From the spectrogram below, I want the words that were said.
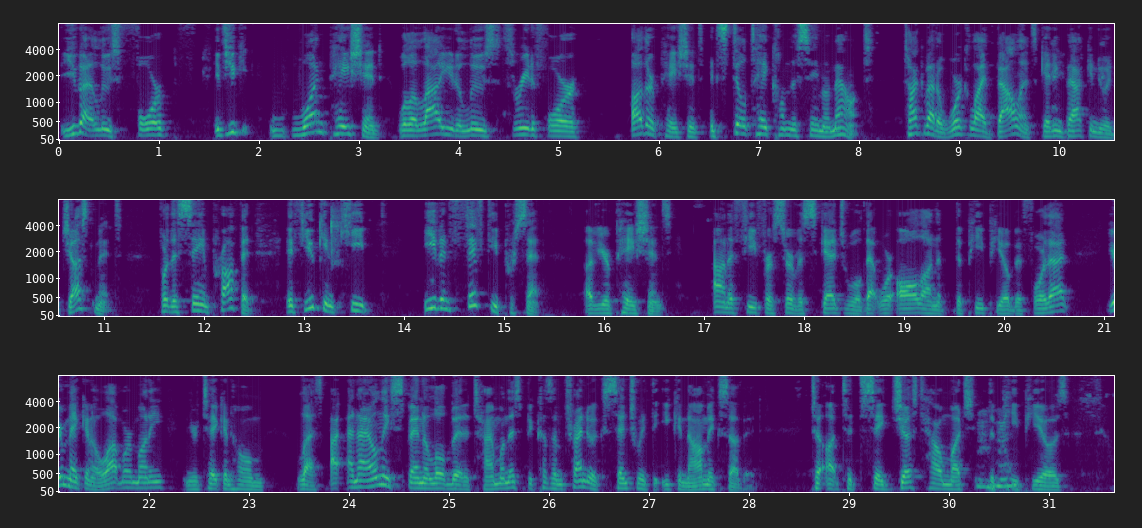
you've got to lose four. If you, one patient will allow you to lose three to four other patients and still take home the same amount. Talk about a work life balance, getting back into adjustment for the same profit. If you can keep even 50% of your patients on a fee for service schedule that were all on the, PPO before that, you're making a lot more money and you're taking home less. I, and I only spend a little bit of time on this because I'm trying to accentuate the economics of it to, uh, to say just how much mm-hmm. the PPOs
